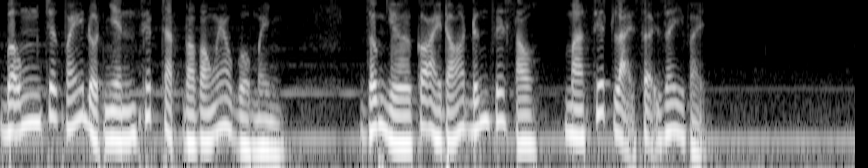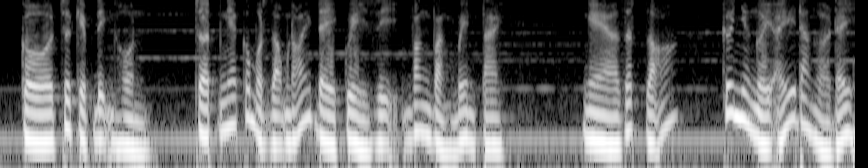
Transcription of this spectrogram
Bỗng chiếc váy đột nhiên siết chặt vào vòng eo của mình. Giống như có ai đó đứng phía sau Mà siết lại sợi dây vậy. Cô chưa kịp định hồn, Chợt nghe có một giọng nói đầy quỷ dị văng vẳng bên tai. Nghe rất rõ, Cứ như người ấy đang ở đây,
